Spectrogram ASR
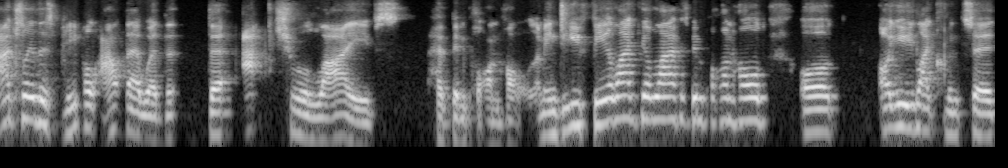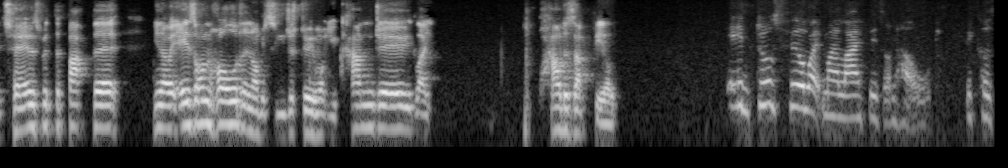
actually there's people out there where the, the actual lives have been put on hold. I mean, do you feel like your life has been put on hold, or are you like coming to terms with the fact that you know it is on hold, and obviously you're just doing what you can do? Like, how does that feel? It does feel like my life is on hold because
